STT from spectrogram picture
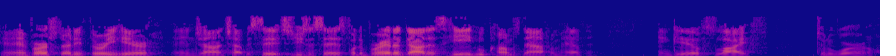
In verse 33 here in John chapter 6, Jesus says, For the bread of God is he who comes down from heaven and gives life to the world.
